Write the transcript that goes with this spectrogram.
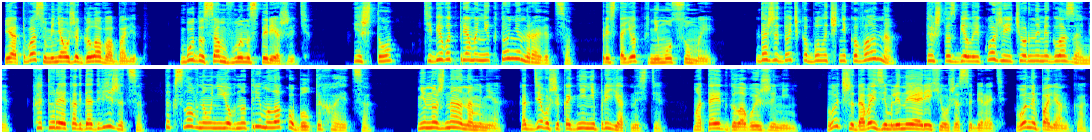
и от вас у меня уже голова болит. Буду сам в монастыре жить». «И что? Тебе вот прямо никто не нравится?» – пристает к нему Сумы. «Даже дочка булочника Вана, та, что с белой кожей и черными глазами, которая, когда движется, так словно у нее внутри молоко болтыхается». «Не нужна она мне. От девушек одни неприятности», – мотает головой Жемень. «Лучше давай земляные орехи уже собирать. Вон и полянка».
